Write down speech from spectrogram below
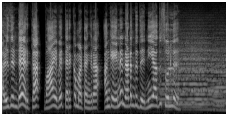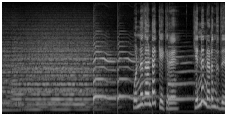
அழுதுண்டே இருக்கா. வாயவே திறக்க மாட்டேங்கிறா. அங்க என்ன நடந்தது? நீயாவது சொல்லு. உன்னதாண்டா கேக்குறேன். என்ன நடந்தது?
